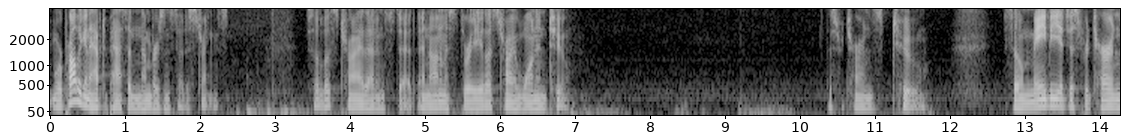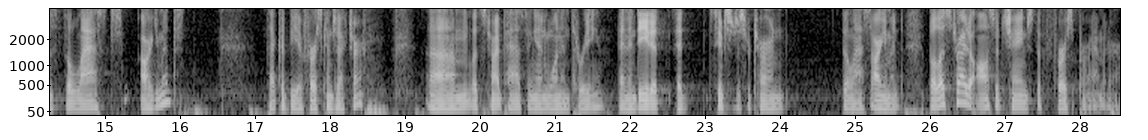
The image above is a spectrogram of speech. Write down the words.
we're probably going to have to pass in numbers instead of strings. So let's try that instead. Anonymous three. Let's try one and two. This returns two. So maybe it just returns the last argument. That could be a first conjecture. Um, let's try passing in one and three. And indeed, it, it seems to just return the last argument. But let's try to also change the first parameter.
